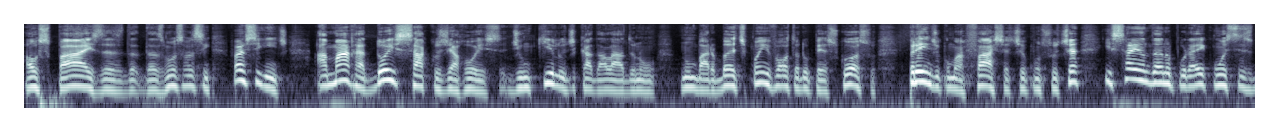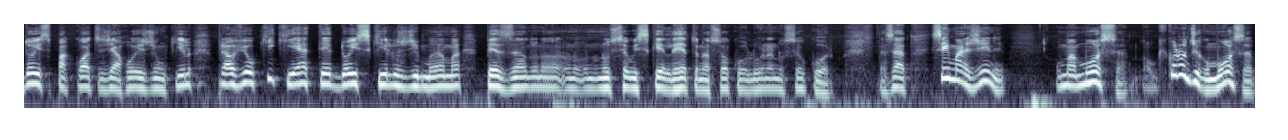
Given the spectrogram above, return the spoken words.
aos pais das, das moças, assim: faz o seguinte, amarra dois sacos de arroz de um quilo de cada lado num, num barbante, põe em volta do pescoço, prende com uma faixa, tipo um sutiã, e sai andando por aí com esses dois pacotes de arroz de um quilo para ver o que, que é ter dois quilos de mama pesando no, no, no seu esqueleto, na sua coluna no seu corpo, tá certo? Você imagine uma moça, quando eu digo moça,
